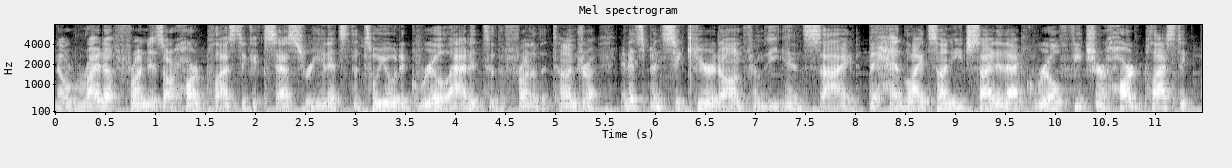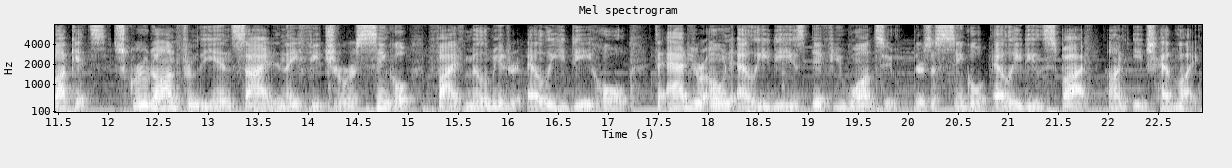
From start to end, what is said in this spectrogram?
Now right up front is our hard plastic accessory and it's the Toyota grille added to the front of the Tundra and it's been secured on from the inside. The headlights on each side of that grille feature hard plastic buckets screwed on from the inside and they feature a single 5mm LED hole to add your own LEDs if you want to. There's a single LED spot on each headlight.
